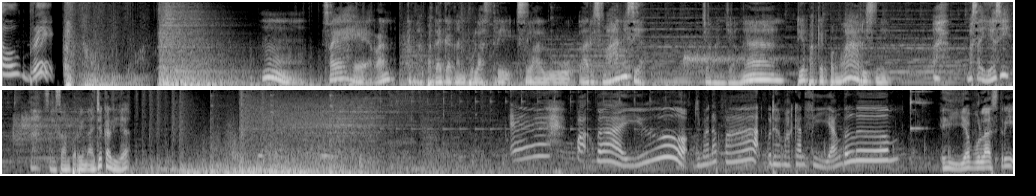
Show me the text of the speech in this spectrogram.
Commercial break. Hmm, saya heran kenapa dagangan Bulastri selalu laris manis ya? Jangan-jangan dia pakai penglaris nih. Ah, masa iya sih? Ah, saya samperin aja kali ya. Bayu, gimana Pak? Udah makan siang belum? Iya Bu Lastri,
